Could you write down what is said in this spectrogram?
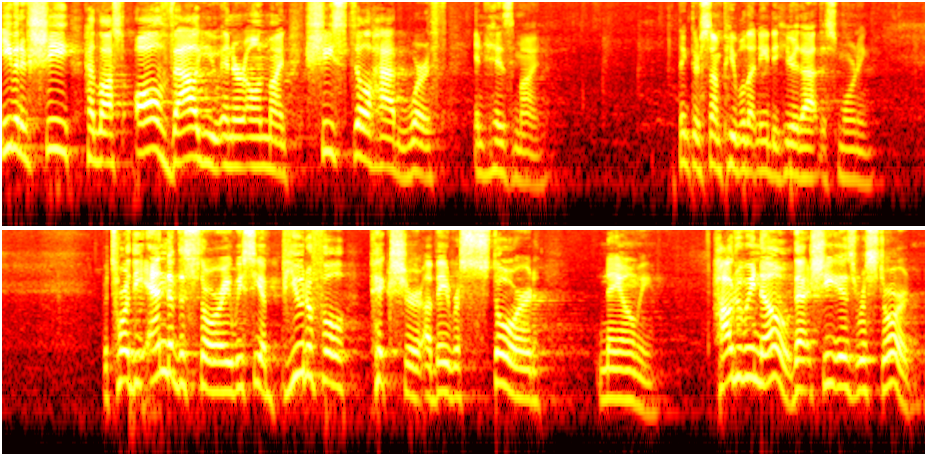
Even if she had lost all value in her own mind, she still had worth in his mind. I think there's some people that need to hear that this morning. But toward the end of the story, we see a beautiful picture of a restored Naomi. How do we know that she is restored?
